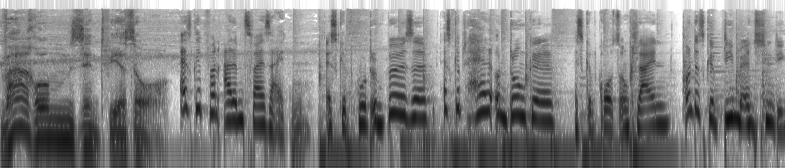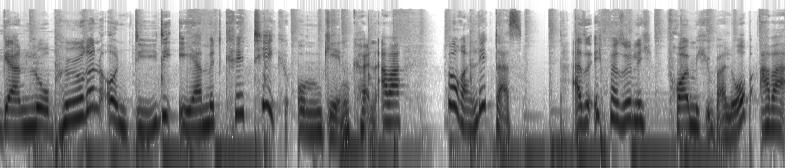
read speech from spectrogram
Warum sind wir so? Es gibt von allem zwei Seiten. Es gibt Gut und Böse, es gibt Hell und Dunkel, es gibt Groß und Klein und es gibt die Menschen, die gern Lob hören und die, die eher mit Kritik umgehen können. Aber woran liegt das? Also ich persönlich freue mich über Lob, aber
